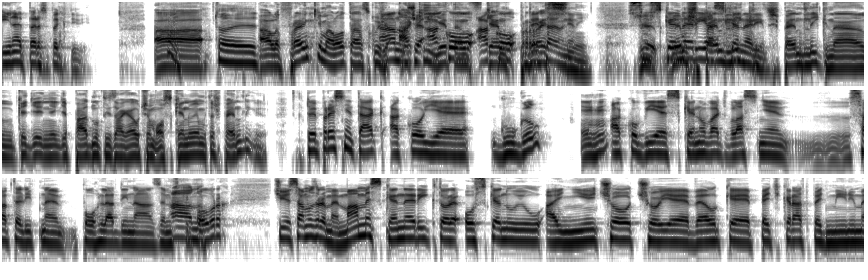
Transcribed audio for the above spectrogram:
Iné perspektívy. A, To je... ale Franky mal otázku, že Áno, aký že je ako- ten sken ako presný. Sú Že skenery a špendlík, skenery. Špendlík, na, keď je niekde padnutý za gaučom, oskenujem to špendlík? To je presne tak, ako je Google, Uh-huh. ako vie skenovať vlastne e, satelitné pohľady na zemský Áno. povrch. Čiže samozrejme, máme skenery, ktoré oskenujú aj niečo, čo je veľké 5x5 mm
